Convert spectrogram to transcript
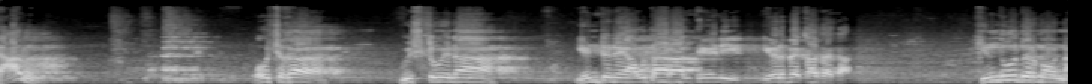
ಯಾರು? ಬಹುಶಃ ವಿಷ್ಣುವಿನ ಎಂಟನೇ ಅವತಾರ ಅಂತ ಹೇಳಿ ಹೇಳ್ಬೇಕಾದಾಗ ಹಿಂದೂ ಧರ್ಮವನ್ನ,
